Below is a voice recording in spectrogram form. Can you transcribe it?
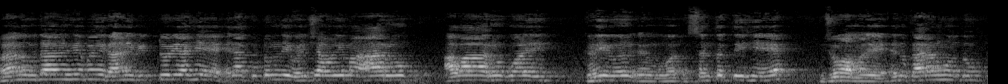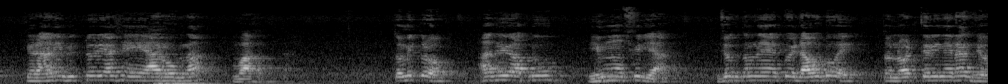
આનું ઉદાહરણ છે ભાઈ, રાણી વિક્ટોરિયા છે. એના કુટુંબની વંશાવળીમાં આ રોગ, આવા રોગવાળી ઘણી સંતતિ છે, એ જોવા મળે. એનું કારણ શું હતું? કે રાણી વિક્ટોરિયા છે એ આ રોગના વાહક તો મિત્રો, આ થયું આપણું હિમોફિલિયા. જો તમને કોઈ ડાઉટ હોય, તો નોટ કરીને રાખજો.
